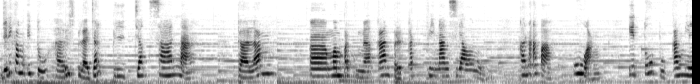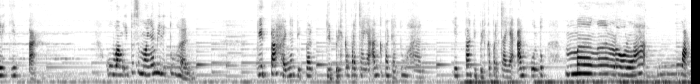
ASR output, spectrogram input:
Jadi kamu itu harus belajar bijaksana dalam uh, mempergunakan berkat finansialmu. Karena apa? Uang itu bukan milik kita. Uang itu semuanya milik Tuhan kita hanya diper, diberi kepercayaan kepada Tuhan. kita diberi kepercayaan untuk mengelola uang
